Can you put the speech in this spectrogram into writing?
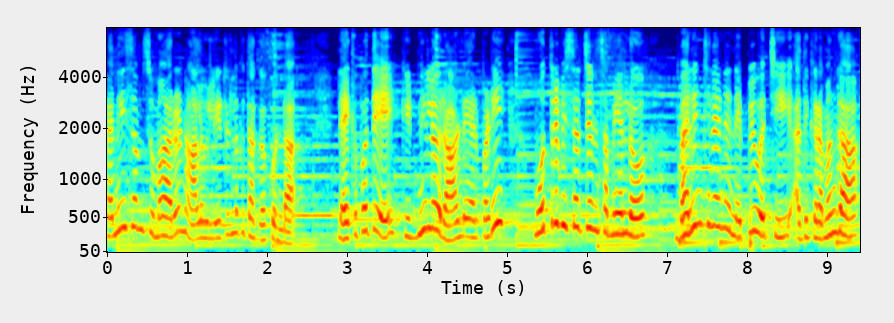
కనీసం సుమారు నాలుగు లీటర్లకు తగ్గకుండా. లేకపోతే కిడ్నీలో రాళ్ళు ఏర్పడి మూత్ర విసర్జన సమయంలో భరించలేని నొప్పి వచ్చి అది క్రమంగా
